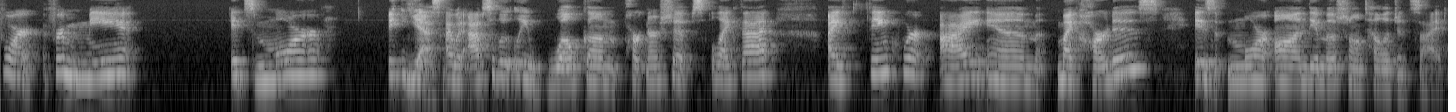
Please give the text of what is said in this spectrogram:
for for me, it's more yes, I would absolutely welcome partnerships like that. I think where I am, my heart is, is more on the emotional intelligence side.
